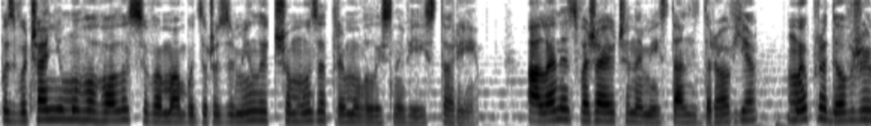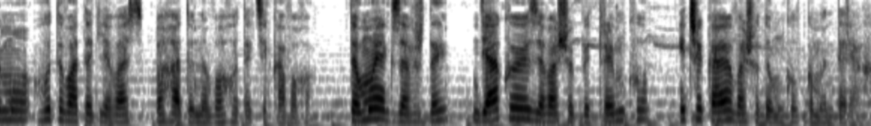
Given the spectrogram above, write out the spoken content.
По звучанню мого голосу ви, мабуть, зрозуміли, чому затримувались нові історії. Але незважаючи на мій стан здоров'я, ми продовжуємо готувати для вас багато нового та цікавого. Тому, як завжди, дякую за вашу підтримку і чекаю вашу думку в коментарях.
